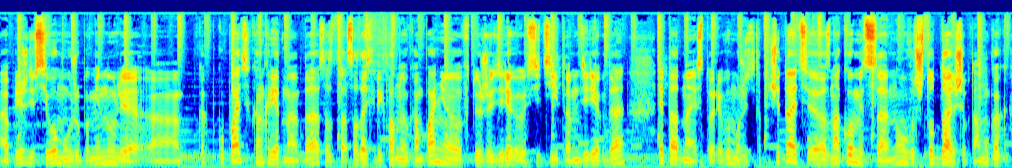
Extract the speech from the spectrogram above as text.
А Прежде всего, мы уже упомянули, как покупать конкретно, да, созда- создать рекламную кампанию в той же директ, сети, там, Директ, да, это одна история. Вы можете это почитать, э, ознакомиться, но вот что дальше, потому как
